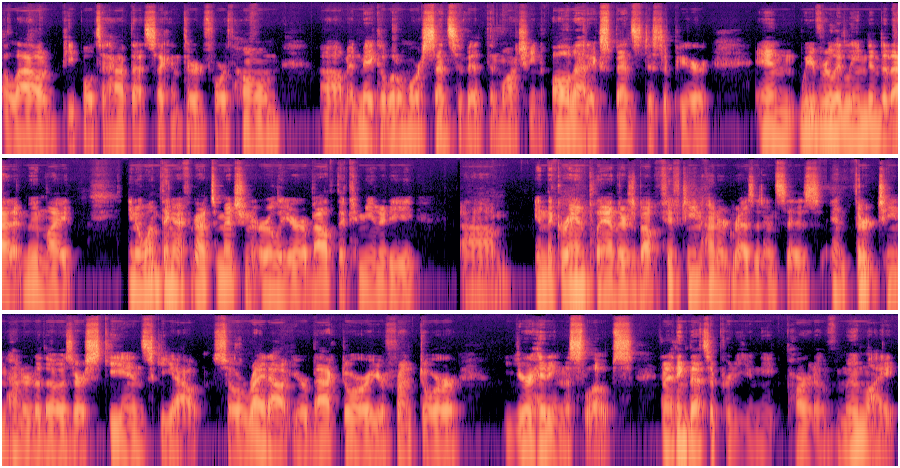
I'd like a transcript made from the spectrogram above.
allowed people to have that second, third, fourth home um, and make a little more sense of it than watching all that expense disappear and we've really leaned into that at Moonlight. You know, one thing I forgot to mention earlier about the community um, in the grand plan, there's about 1,500 residences, and 1,300 of those are ski in, ski out. So, right out your back door, your front door, you're hitting the slopes. And I think that's a pretty unique part of Moonlight.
